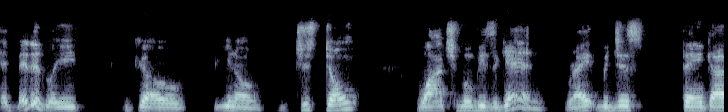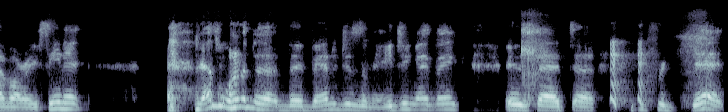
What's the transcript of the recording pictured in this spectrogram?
admittedly go you know just don't watch movies again, right? We just think I've already seen it. That's one of the, the advantages of aging, I think, is that uh, you forget,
